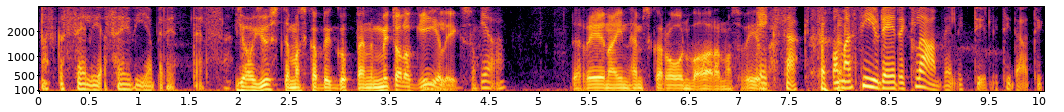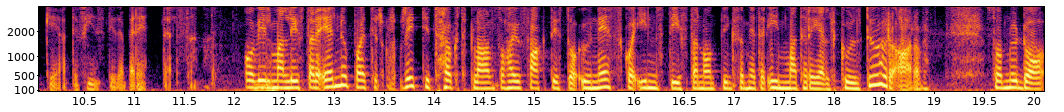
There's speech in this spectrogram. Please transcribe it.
man ska sälja sig via berättelser. Ja, just det, man ska bygga upp en mytologi liksom. Ja. Den rena inhemska rånvaran och så vidare. Exakt, och man ser ju det i reklam väldigt tydligt idag tycker jag, att det finns de där berättelserna. Och vill man lyfta det ännu på ett riktigt högt plan så har ju faktiskt då Unesco instiftat någonting som heter immateriellt kulturarv. Som nu då,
